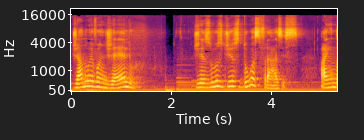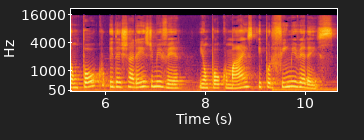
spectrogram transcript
Já no Evangelho, Jesus diz duas frases: Ainda um pouco e deixareis de me ver, e um pouco mais e por fim me vereis.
